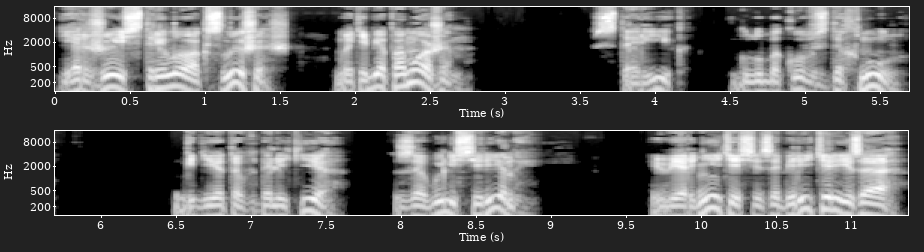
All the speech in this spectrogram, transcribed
«Держись, стрелок, слышишь? Мы тебе поможем!» Старик глубоко вздохнул. Где-то вдалеке завыли сирены. «Вернитесь и заберите Риза!»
